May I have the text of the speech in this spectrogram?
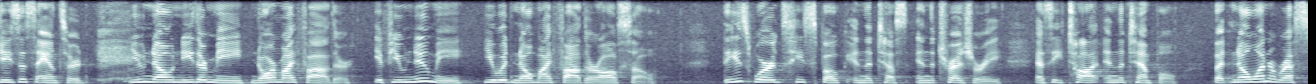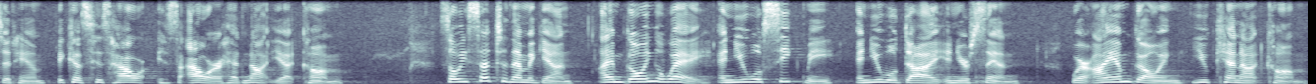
Jesus answered, You know neither me nor my Father. If you knew me, you would know my Father also. These words he spoke in the, tes- in the treasury as he taught in the temple, but no one arrested him because his hour, his hour had not yet come. So he said to them again, I am going away, and you will seek me, and you will die in your sin. Where I am going, you cannot come.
